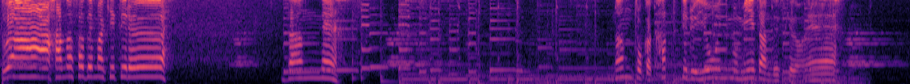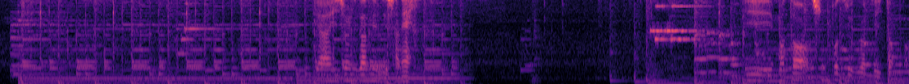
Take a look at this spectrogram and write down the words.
うわー鼻差で負けてる。残念なんとか勝ってるようにも見えたんですけどね。いや非常に残念でしたね。えー、また瞬発力がついたんだ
